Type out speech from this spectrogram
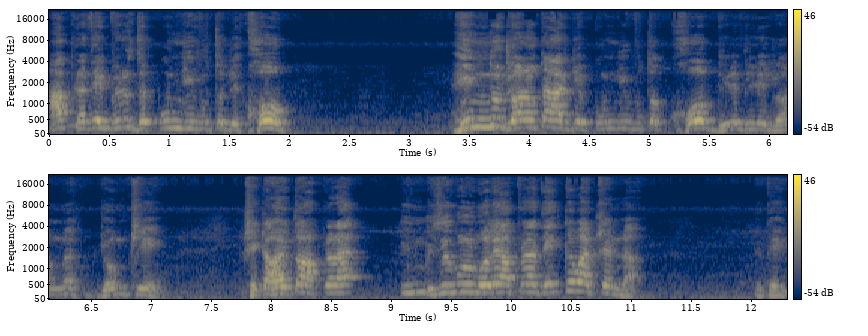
আপনাদের বিরুদ্ধে পুঞ্জীভূত যে ক্ষোভ, হিন্দু জনতার যে পুঞ্জীভূত ক্ষোভ ধীরে ধীরে জন্ম, জমছে, সেটা হয়তো আপনারা ইনভিজিবল বলে আপনারা দেখতে পাচ্ছেন না। কিন্তু এই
